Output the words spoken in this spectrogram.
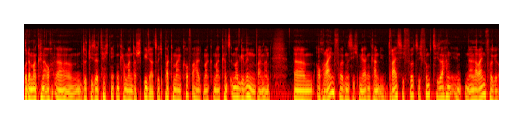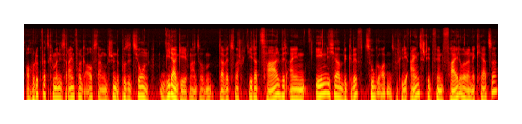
oder man kann auch ähm, durch diese Techniken kann man das Spiel, also ich packe meinen Koffer halt, man, man kann es immer gewinnen, weil man ähm, auch Reihenfolgen sich merken kann. 30, 40, 50 Sachen in, in, einer Reihenfolge. Auch rückwärts kann man diese Reihenfolge aufsagen, bestimmte Positionen wiedergeben. Also da wird zum Beispiel jeder Zahl wird ein ähnlicher Begriff zugeordnet. Zum Beispiel die 1 steht für einen Pfeil oder eine Kerze.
